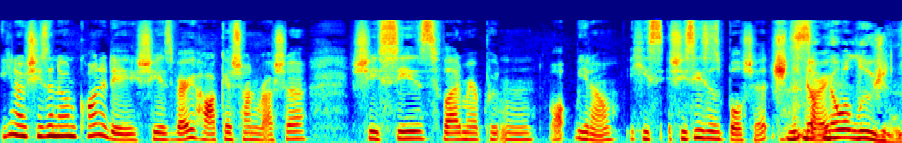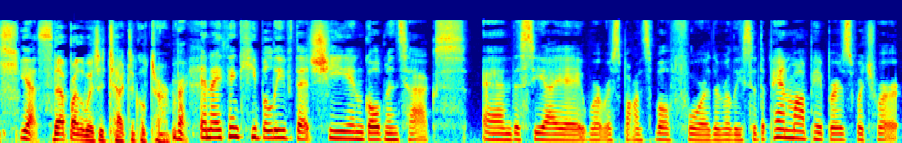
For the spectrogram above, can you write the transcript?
you know, she's a known quantity. She is very hawkish on Russia. She sees Vladimir Putin, well, you know, he, she sees his bullshit. No, no illusions. Yes. That, by the way, is a technical term. Right. And I think he believed that she and Goldman Sachs and the CIA were responsible for the release of the Panama Papers, which were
